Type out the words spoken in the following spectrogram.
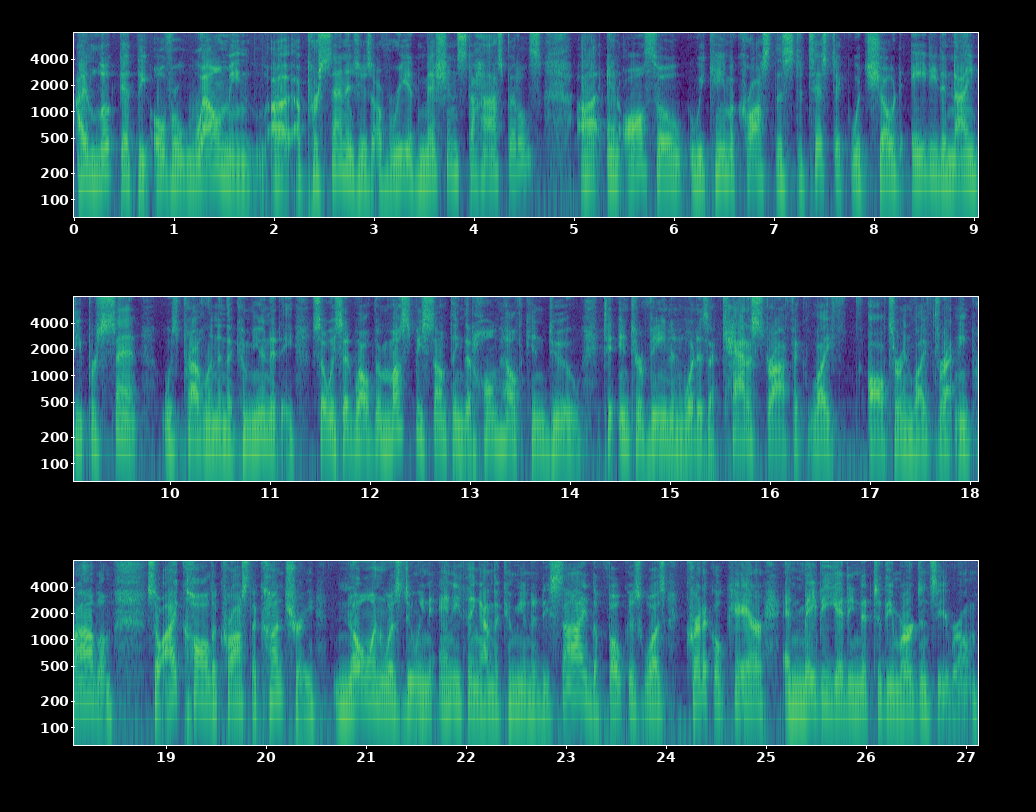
I looked at the overwhelming uh, percentages of readmissions to hospitals, uh, and also we came across the statistic which showed 80 to 90 percent was prevalent in the community. So we said, well, there must be something that home health can do to intervene in what is a catastrophic life altering, life threatening problem. So I called across the country. No one was doing anything on the community side. The focus was critical care and maybe getting it to the emergency room.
